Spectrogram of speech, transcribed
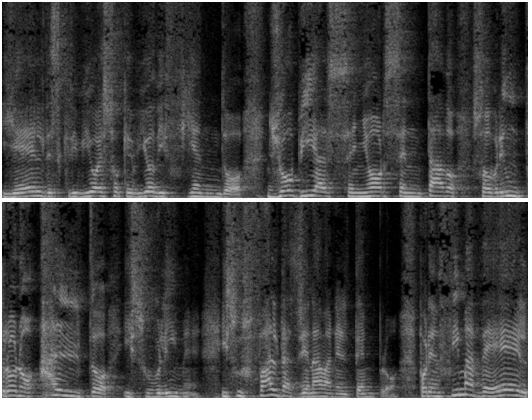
Y él describió eso que vio diciendo, yo vi al Señor sentado sobre un trono alto y sublime, y sus faldas llenaban el templo. Por encima de él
